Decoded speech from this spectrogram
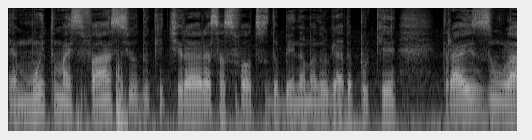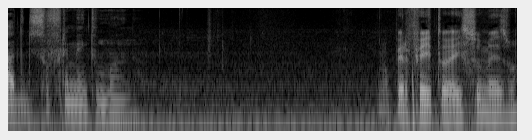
é muito mais fácil do que tirar essas fotos do bem da madrugada, porque traz um lado de sofrimento humano. Perfeito, é isso mesmo.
